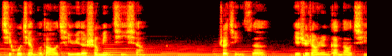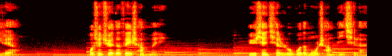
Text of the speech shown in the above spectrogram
几乎见不到其余的生命迹象。这景色也许让人感到凄凉，我却觉得非常美。与先前路过的牧场比起来，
